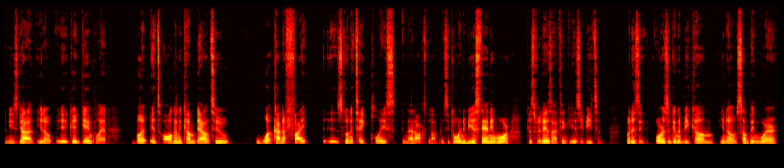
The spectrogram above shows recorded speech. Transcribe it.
and he's got you know a good game plan. But it's all gonna come down to what kind of fight is going to take place in that octagon. Is it going to be a standing war? Because if it is, I think Izzy beats him. But is it, or is it going to become, you know, something where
